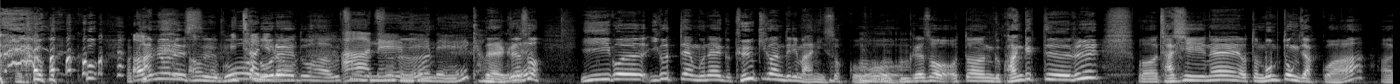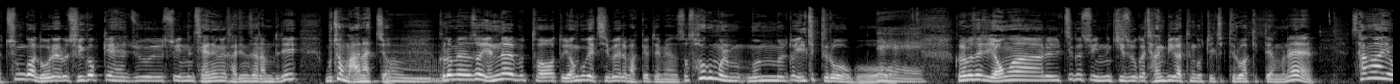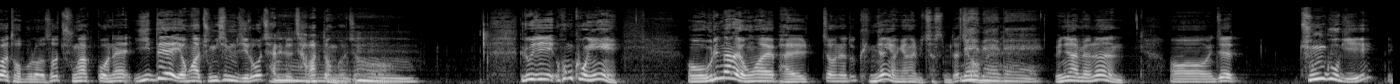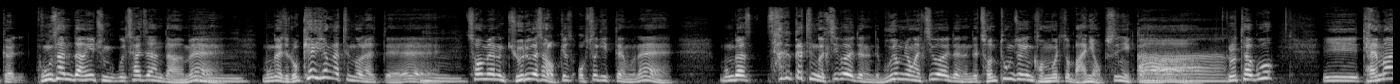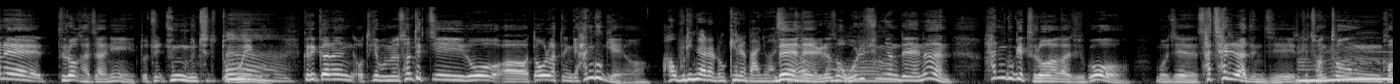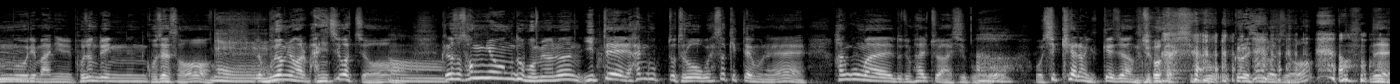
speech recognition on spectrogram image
그리고 가면을 어, 쓰고 미천이 노래도 하고 춤도 아, 네, 추는. 네, 네. 경극. 네, 그래서 이걸 이것 때문에 그 교육기관들이 많이 있었고 음, 그래서 어떤 그 관객들을 어, 자신의 어떤 몸 동작과 어, 춤과 노래로 즐겁게 해줄 수 있는 재능을 가진 사람들이 무척 많았죠. 음. 그러면서 옛날부터 또 영국의 지배를 받게 되면서 서구 물- 문물도 일찍 들어오고 네. 그러면서 이제 영화를 찍을 수 있는 기술과 장비 같은 것도 일찍 들어왔기 때문에 상하이와 더불어서 중화권의 2대 영화 중심지로 자리를 잡았던 거죠. 음. 그리고 이 홍콩이 어, 우리나라 영화의 발전에도 굉장히 영향을 미쳤습니다. 처음에. 네네네. 왜냐하면은 어 이제 중국이 그러니까 공산당이 중국을 차지한 다음에 음. 뭔가 이제 로케이션 같은 걸 할때 처음에는 교류가 잘 없, 없었기 때문에 뭔가 사극 같은 걸 찍어야 되는데 무협 영화를 찍어야 되는데 전통적인 건물이 또 많이 없으니까 아. 그렇다고 이 대만에 들어가자니 또 주- 중국 눈치도 또 음. 보이고 그러니까는 어떻게 보면 선택지로 어, 떠올랐던 게 한국이에요. 아, 우리나라 로켓을 많이 왔어요. 네네. 그래서 어. 5, 60년대에는 한국에 들어와 가지고 뭐 이제 사찰이라든지 이렇게 음. 전통 건물이 많이 보존돼 있는 곳에서 네. 이런 무협 영화를 많이 찍었죠. 어. 그래서 성룡도 보면은 이때 한국도 들어오고 했었기 때문에 한국말도 좀 할 줄 아시고 어. 뭐 식혜랑 육개장 좋아하시고 그러신 거죠. 어. 네.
